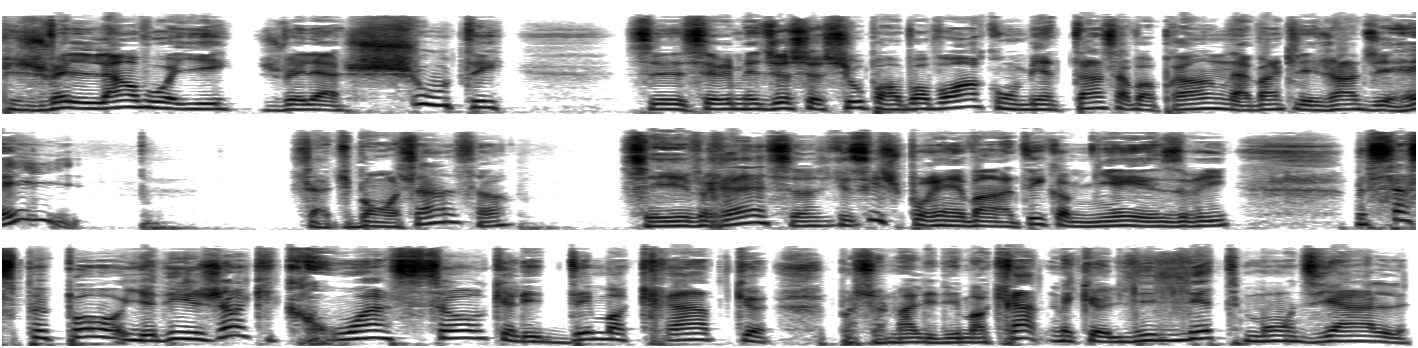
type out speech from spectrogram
puis je vais l'envoyer. Je vais la shooter sur, les médias sociaux, puis on va voir combien de temps ça va prendre avant que les gens disent Hey, ça a du bon sens, ça. C'est vrai, ça. Qu'est-ce que je pourrais inventer comme niaiserie? Mais ça se peut pas. Il y a des gens qui croient ça, que les démocrates, que, pas seulement les démocrates, mais que l'élite mondiale,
